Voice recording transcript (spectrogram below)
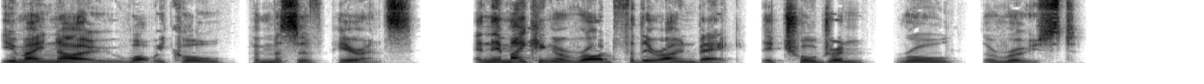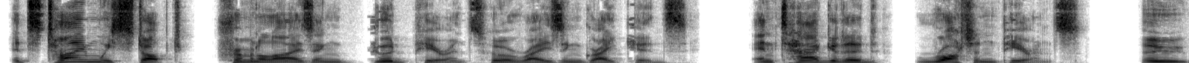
You may know what we call permissive parents, and they're making a rod for their own back. Their children rule the roost. It's time we stopped criminalising good parents who are raising great kids and targeted rotten parents who,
